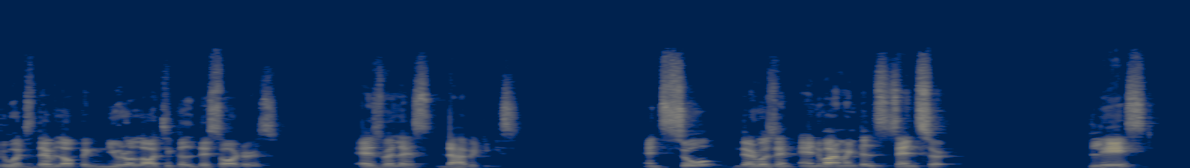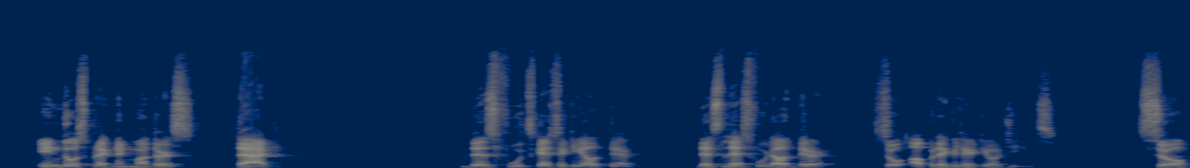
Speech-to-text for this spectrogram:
towards developing neurological disorders as well as diabetes. And so there was an environmental sensor placed in those pregnant mothers that there's food scarcity out there, there's less food out there, so upregulate your genes. So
